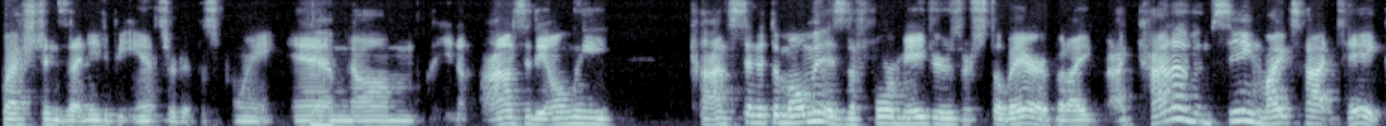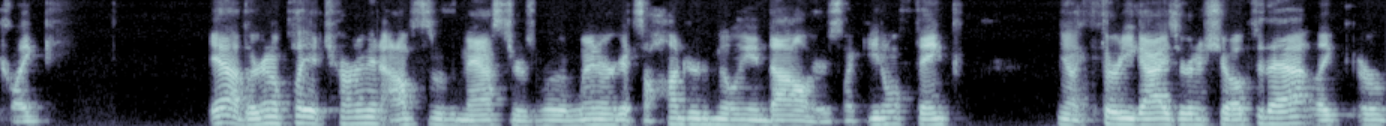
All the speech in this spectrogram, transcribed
questions that need to be answered at this point. And yeah. um, you know, honestly, the only constant at the moment is the four majors are still there. But I I kind of am seeing Mike's hot take. Like, yeah, they're going to play a tournament opposite of the Masters where the winner gets a hundred million dollars. Like, you don't think you know, like 30 guys are going to show up to that, like, or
